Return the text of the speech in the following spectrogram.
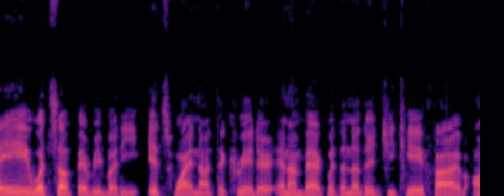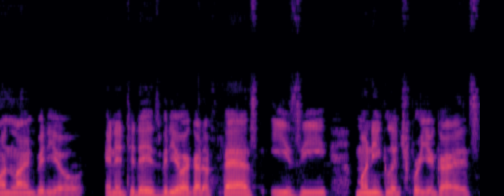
Hey, what's up, everybody? It's Y-NOT the Creator, and I'm back with another GTA 5 online video. And in today's video, I got a fast, easy money glitch for you guys.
